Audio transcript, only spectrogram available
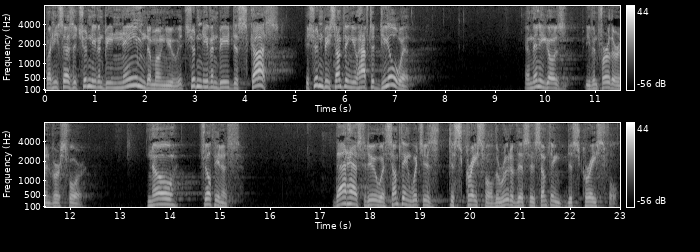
But he says it shouldn't even be named among you. It shouldn't even be discussed. It shouldn't be something you have to deal with. And then he goes even further in verse 4. No filthiness. That has to do with something which is disgraceful. The root of this is something disgraceful.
